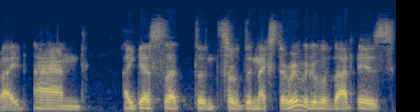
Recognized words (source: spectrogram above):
Right. And I guess that the sort of the next derivative of that is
